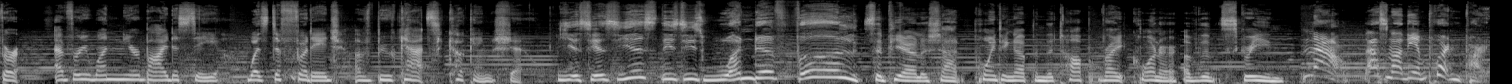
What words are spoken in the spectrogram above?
for everyone nearby to see, was the footage of Boo Cat's cooking show. Yes, yes, yes, this is wonderful. said Pierre Lachat, pointing up in the top right corner of the screen. No, that's not the important part.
